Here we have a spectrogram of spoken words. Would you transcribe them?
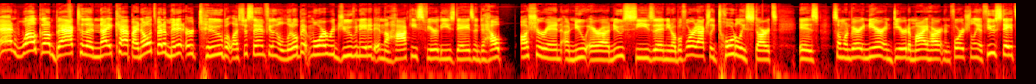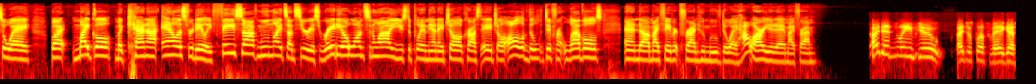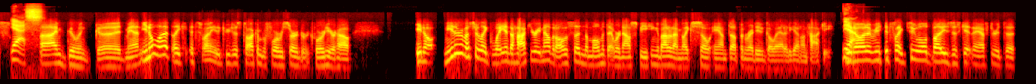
And welcome back to the nightcap. I know it's been a minute or two, but let's just say I'm feeling a little bit more rejuvenated in the hockey sphere these days and to help usher in a new era, a new season, you know, before it actually totally starts is someone very near and dear to my heart and unfortunately a few states away. But Michael McKenna, analyst for Daily Faceoff, moonlights on Sirius Radio once in a while. He used to play in the NHL, across the AHL, all of the different levels. And uh, my favorite friend who moved away. How are you today, my friend? I didn't leave you. I just left Vegas. Yes. Uh, I'm doing good, man. You know what? Like, it's funny that you're just talking before we started to record here how – you know, neither of us are like way into hockey right now, but all of a sudden, the moment that we're now speaking about it, I'm like so amped up and ready to go at it again on hockey. Yeah. You know what I mean? It's like two old buddies just getting after it to,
